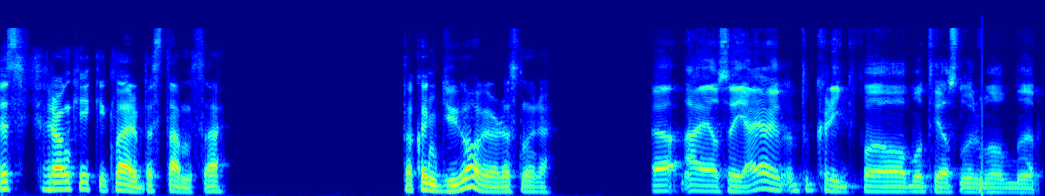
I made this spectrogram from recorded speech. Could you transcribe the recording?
Hvis Frank ikke klarer å bestemme seg, da kan du avgjøre det, Snorre. Ja, nei, altså, jeg er klink på Mathias Nordmann.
